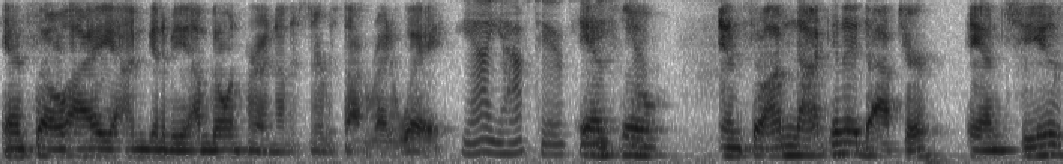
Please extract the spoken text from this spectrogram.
And so I I'm gonna be I'm going for another service dog right away. Yeah. You have to. And Katie. so and so I'm not gonna adopt her. And she is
